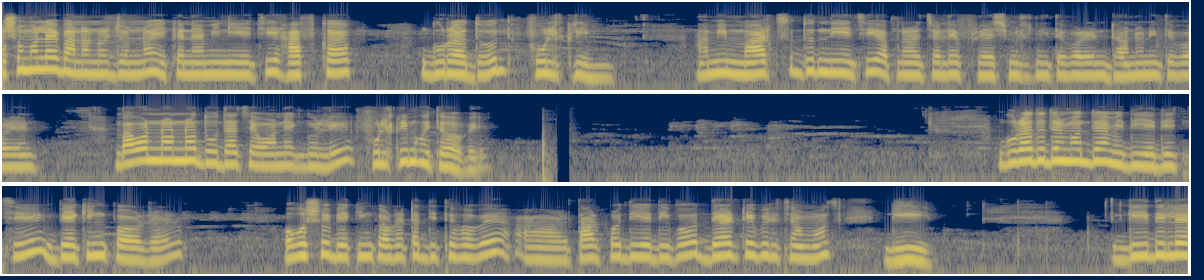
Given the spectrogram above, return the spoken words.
রসমালাই বানানোর জন্য এখানে আমি নিয়েছি হাফ কাপ গুঁড়া দুধ, ফুল ক্রিম। আমি মার্কস দুধ নিয়েছি, আপনারা চাইলে ফ্রেশ মিল্ক নিতে পারেন ডানো নিতে পারেন, বা অন্য অন্য দুধ আছে অনেকগুলি, ফুল ক্রিম হইতে হবে। গুঁড়া দুধের মধ্যে আমি দিয়ে দিচ্ছি বেকিং পাউডার। অবশ্যই বেকিং পাউডারটা দিতে হবে, আর তারপর দিয়ে দিব দেড় টেবিল চামচ ঘি। ঘি দিলে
